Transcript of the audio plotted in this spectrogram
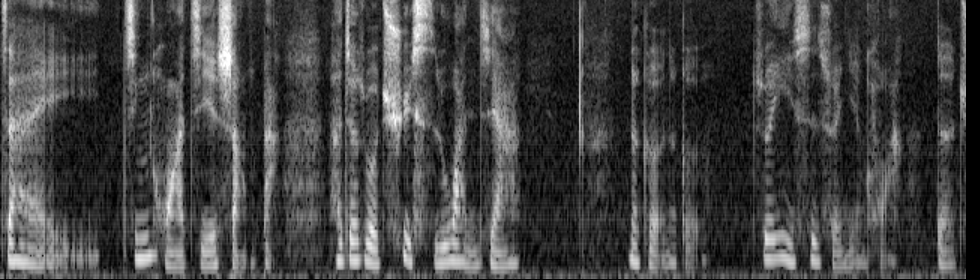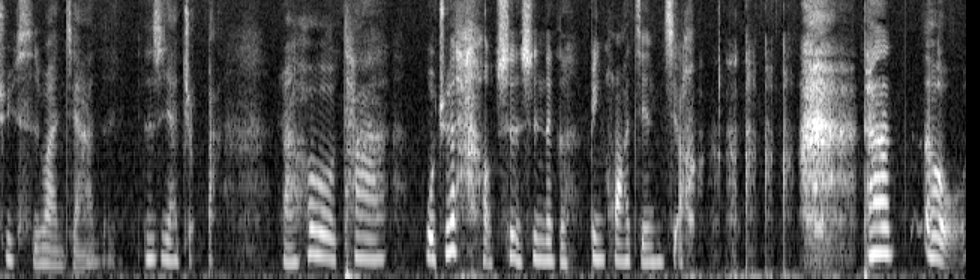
在金华街上吧，它叫做去思万家，那个那个追忆似水年华的去思万家的，那是一家酒吧。然后它，我觉得好吃的是那个 冰花煎饺，它哦，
